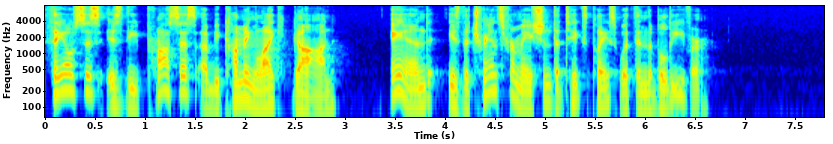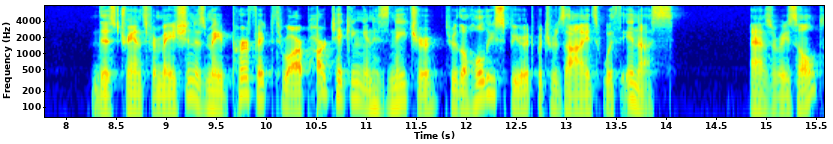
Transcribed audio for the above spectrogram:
theosis is the process of becoming like God and is the transformation that takes place within the believer. This transformation is made perfect through our partaking in his nature through the Holy Spirit which resides within us. As a result,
